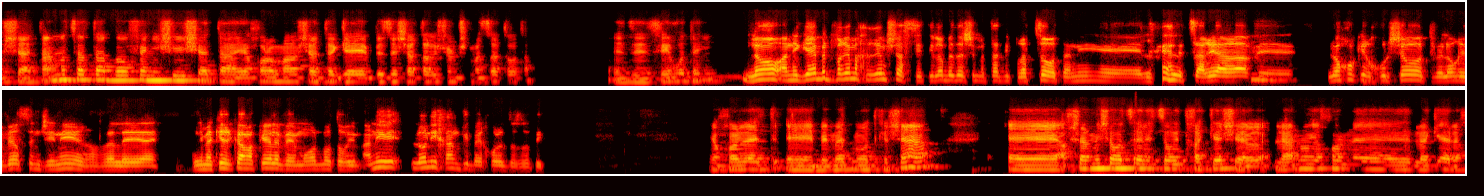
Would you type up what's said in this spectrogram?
שאתה מצאת באופן אישי, שאתה יכול לומר שאתה גאה בזה שאתה הראשון שמצאת אותה? איזה זירו די? לא, אני גאה בדברים אחרים שעשיתי, לא בזה שמצאתי פרצות. אני, אה, לצערי הרב, אה, לא חוקר חולשות ולא ריברס אנג'יניר, אבל אה, אני מכיר כמה כאלה והם מאוד מאוד טובים. אני לא ניחנתי ביכולת הזאת. יכולת אה, באמת מאוד קשה. אה, עכשיו מי שרוצה ליצור איתך קשר, לאן הוא יכול אה, להגיע אליך?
